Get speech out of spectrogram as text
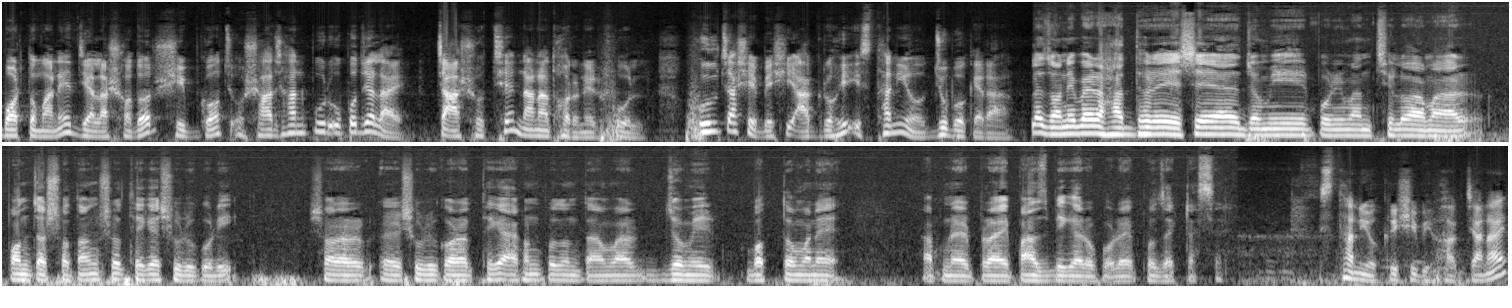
বর্তমানে জেলা সদর, শিবগঞ্জ ও শাহজাহানপুর উপজেলায় চাষ হচ্ছে নানা ধরনের ফুল। ফুল চাষে বেশি আগ্রহী স্থানীয় যুবকেরা। জনিবের হাত ধরে এসে জমির পরিমাণ ছিল আমার পঞ্চাশ শতাংশ থেকে শুরু করি। সরার শুরু করার থেকে এখন পর্যন্ত আমার জমির বর্তমানে আপনার প্রায় পাঁচ বিঘার উপরে প্রজেক্ট আছে। স্থানীয় কৃষি বিভাগ জানায়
